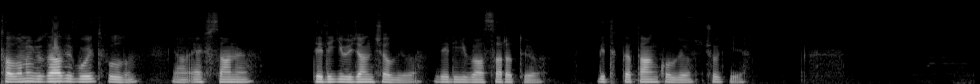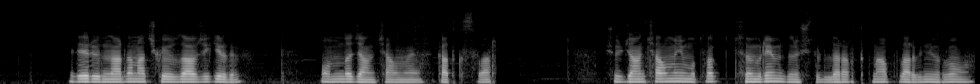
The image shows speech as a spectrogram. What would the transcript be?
Talona güzel bir build buldum. Yani efsane. Deli gibi can çalıyor. Deli gibi hasar atıyor. Bir tık da tank oluyor. Çok iyi. Bir de ürünlerden aç gözlü avcı girdim. Onun da can çalmaya katkısı var. Şu can çalmayı mutlak sömürüye mi dönüştürdüler artık ne yaptılar bilmiyorum ama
